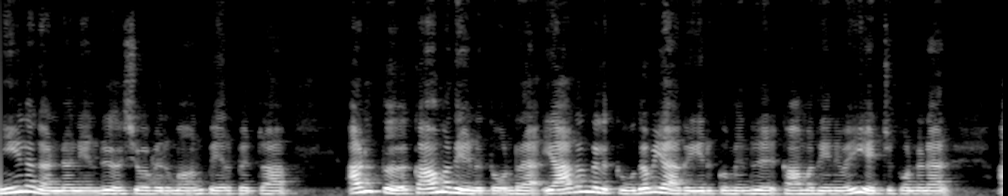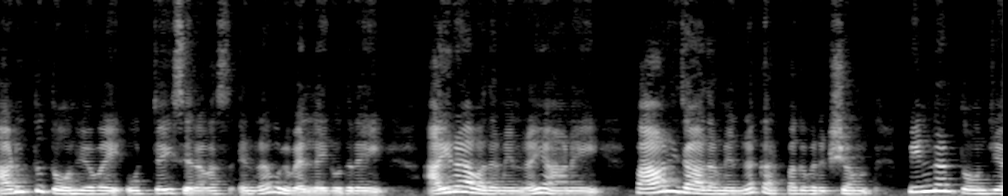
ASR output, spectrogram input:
நீலகண்டன் என்று சிவபெருமான் பெயர் பெற்றார். அடுத்து காமதேனு தோன்ற யாகங்களுக்கு உதவியாக இருக்கும் என்று காமதேனுவை ஏற்றுக்கொண்டனர் அடுத்து தோன்றியவை உச்சை சிரவஸ் என்ற ஒரு வெள்ளை குதிரை ஐராவதம் என்ற யானை பாரிஜாதம் என்ற கற்பக விருட்சம் பின்னர் தோன்றிய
